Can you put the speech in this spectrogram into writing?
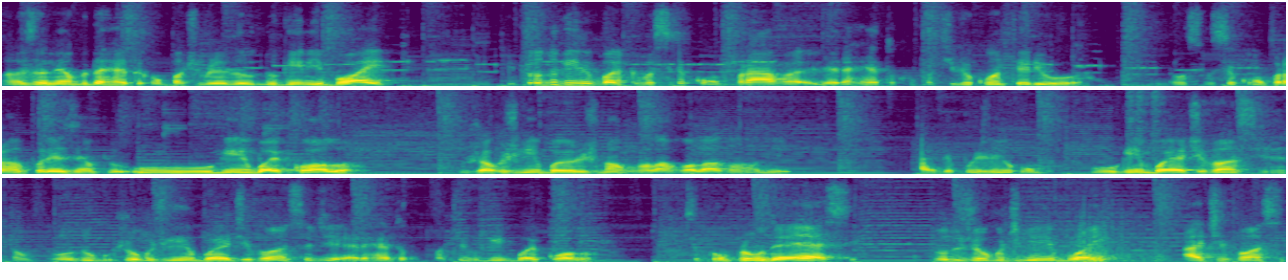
mas eu lembro da retrocompatibilidade do Game Boy, e todo Game Boy que você comprava, ele era retrocompatível com o anterior. Então se você comprava, por exemplo, o Game Boy Color, os jogos de Game Boy original rolavam nele. Aí depois veio o Game Boy Advance, então todo jogo de Game Boy Advance era retrocompatível com o Game Boy Color. Você comprou o DS, todo jogo de Game Boy Advance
